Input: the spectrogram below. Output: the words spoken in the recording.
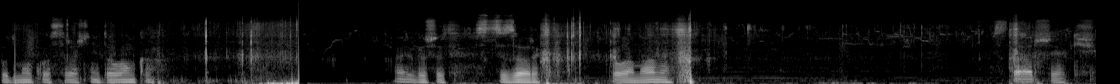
Podmokła strasznie ta łąka. A i wyszedł scyzorek połamany. Starszy jakiś.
